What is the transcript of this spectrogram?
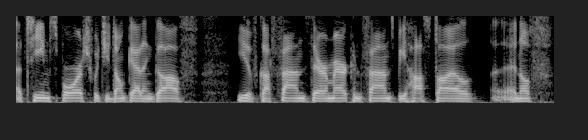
a team sport, which you don't get in golf. You've got fans there, American fans, be hostile enough.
